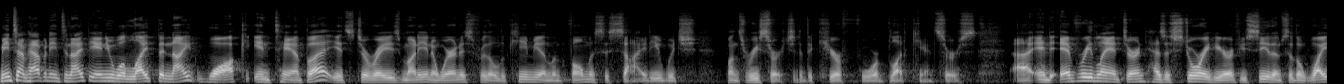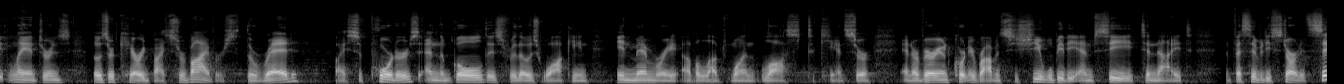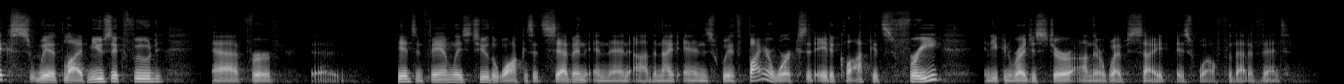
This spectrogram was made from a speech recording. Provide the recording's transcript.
Meantime, happening tonight, the annual Light the Night Walk in Tampa. It's to raise money and awareness for the Leukemia and Lymphoma Society, which funds research into the cure for blood cancers. Uh, and every lantern has a story here if you see them. So the white lanterns, those are carried by survivors. The red by supporters, and the gold is for those walking in memory of a loved one lost to cancer. And our very own Courtney Robinson, she will be the MC tonight. The festivities start at 6 with live music, food uh, for kids and families too. The walk is at 7 and then uh, the night ends with fireworks at 8 o'clock. It's free and you can register on their website as well for that event.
